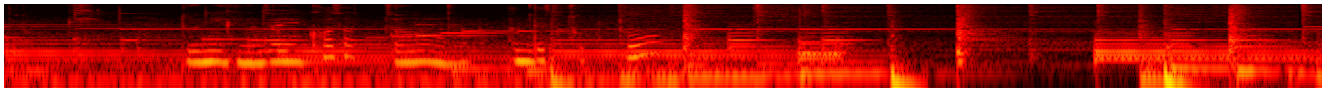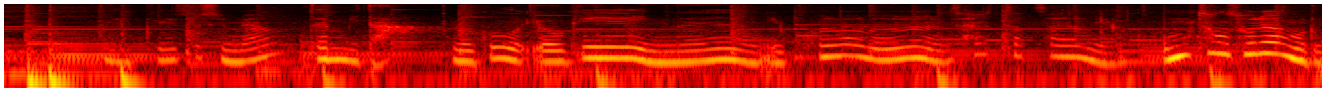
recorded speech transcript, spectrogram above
이렇게 눈이 굉장히 커졌죠. 반대쪽도 이렇게 해주시면 됩니다. 그리고 여기에 있는 이 컬러를 살짝 사용해요. 엄청 소량으로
